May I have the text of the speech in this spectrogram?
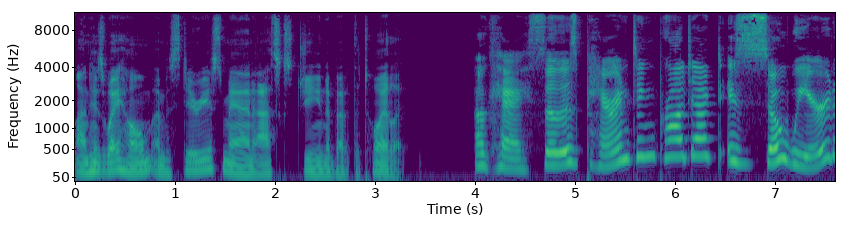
On his way home, a mysterious man asks Gene about the toilet. Okay, so this parenting project is so weird,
